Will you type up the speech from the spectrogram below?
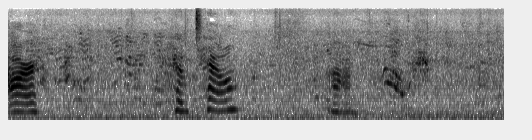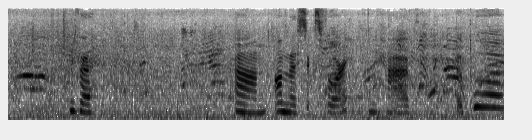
Our hotel. Um, um, on the sixth floor we have the pool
